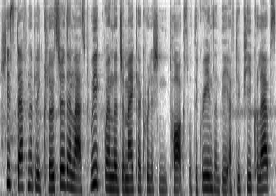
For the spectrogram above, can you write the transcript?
She's definitely closer than last week when the Jamaica coalition talks with the Greens and the FDP collapsed.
